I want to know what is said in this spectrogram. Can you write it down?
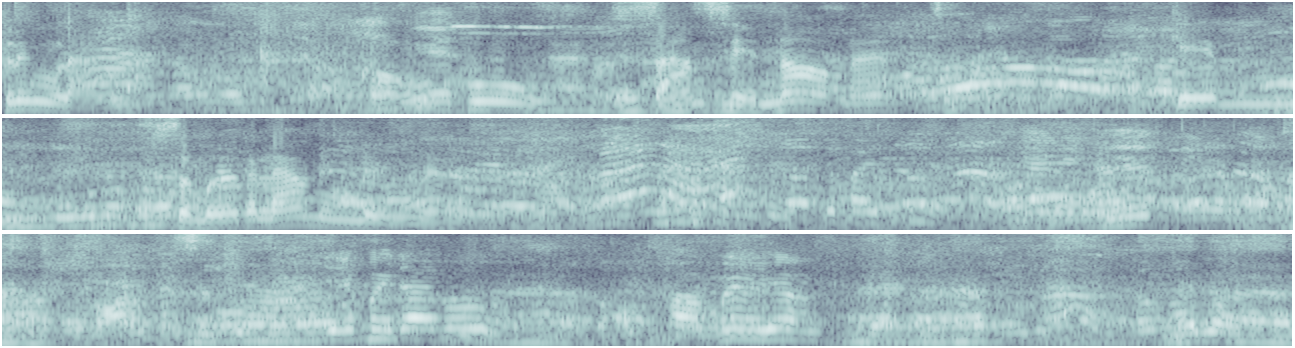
ครึ่งหลังของคู่สามเสนนอกนะ เกมเสมอกันแล้วหนึ่งหนึ่งนะฮะนี่อะ สกอร์เจ๊ไปได้ป่ะถามแม่ยังแม่นะครับระหว่าง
